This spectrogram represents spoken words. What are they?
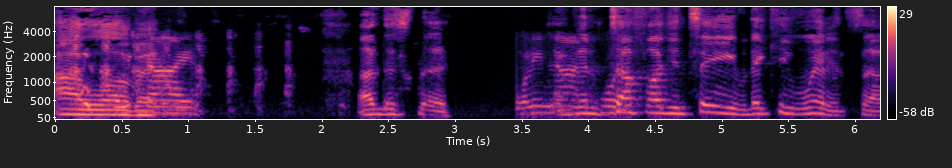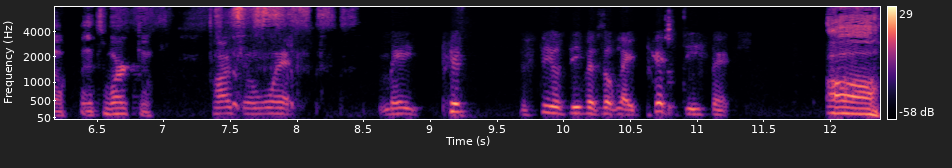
I love it. Understood. It's been points. tough on your team. They keep winning, so it's working. Carson Wentz made Pitt, the Steelers defense look like Pitt defense. Oh.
